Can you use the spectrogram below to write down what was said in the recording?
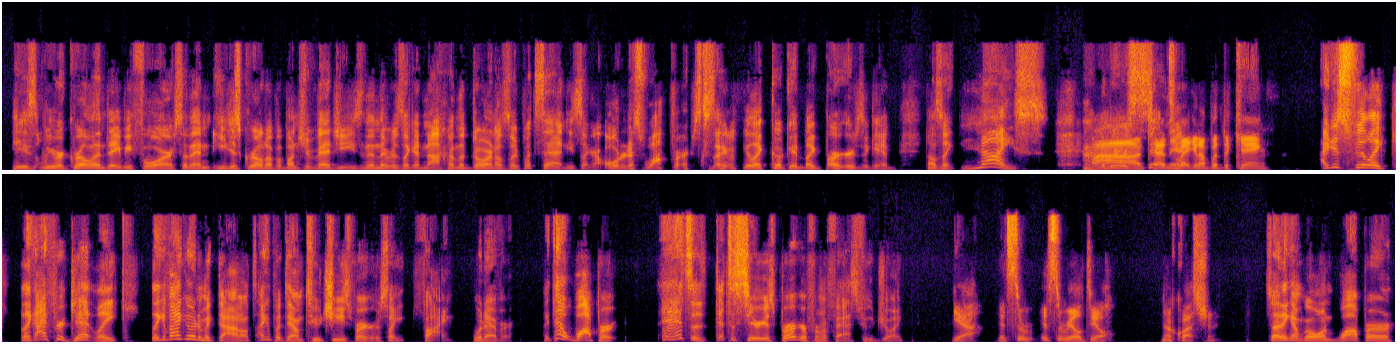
he's we were grilling the day before, so then he just grilled up a bunch of veggies, and then there was like a knock on the door, and I was like, what's that? And he's like, I ordered us Whoppers because I didn't feel like cooking like burgers again. And I was like, nice. we wow, sitting Ted's there- waking up with the king. I just feel like like I forget like like if I go to McDonald's, I can put down two cheeseburgers, like fine, whatever. Like that Whopper, eh, that's a that's a serious burger from a fast food joint. Yeah, it's the it's the real deal, no question. So I think I'm going Whopper.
